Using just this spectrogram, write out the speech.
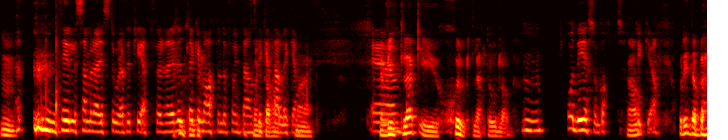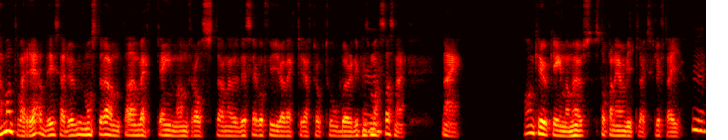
Mm. Till samurajs stora förtret. För när det är vitlök i maten då får inte han slicka tallriken. Nej. Men vitlök är ju sjukt lättodlad. mm. Och det är så gott, Ja. tycker jag. Och det, där behöver man inte vara rädd. Det är så här, du måste vänta en vecka innan frosten. Eller det ska gå fyra veckor efter oktober. Det finns Mm. massa sådana här. Nej. Ha en kruka inomhus. Stoppa ner en vitlöksklyfta i. Mm.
